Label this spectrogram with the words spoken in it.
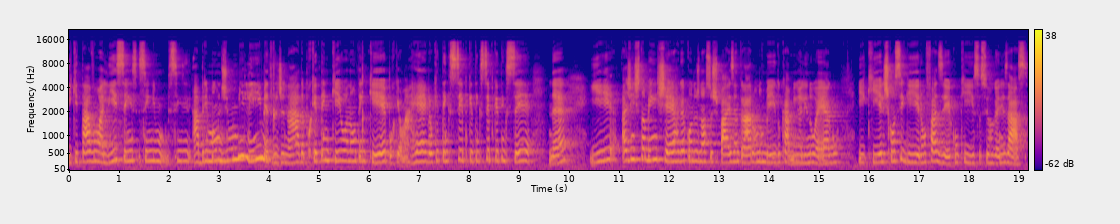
e que estavam ali sem, sem, sem abrir mão de um milímetro de nada, porque tem que ou não tem que, porque é uma regra, o que tem que ser, porque tem que ser, porque tem que ser, né? E a gente também enxerga quando os nossos pais entraram no meio do caminho ali no ego e que eles conseguiram fazer com que isso se organizasse.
